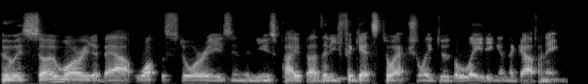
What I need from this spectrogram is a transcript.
who is so worried about what the story is in the newspaper that he forgets to actually do the leading and the governing?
